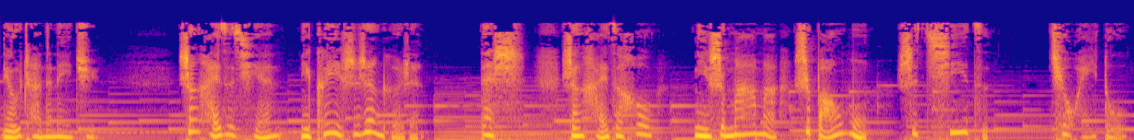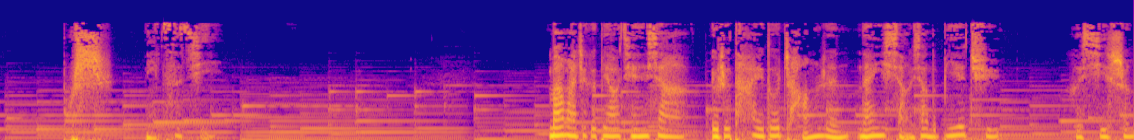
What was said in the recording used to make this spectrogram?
流传的那句。生孩子前你可以是任何人，但是生孩子后你是妈妈、是保姆、是妻子，却唯独不是你自己。妈妈这个标签下有着太多常人难以想象的憋屈和牺牲。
